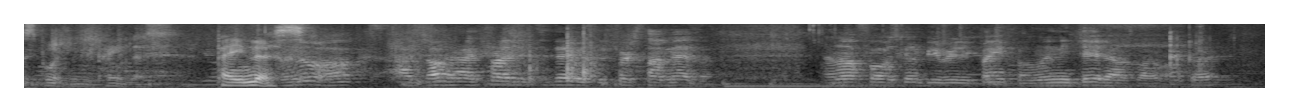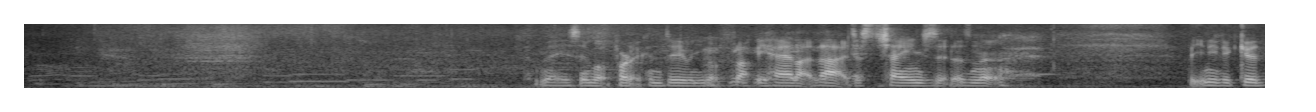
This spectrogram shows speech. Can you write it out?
Disappointing, painless. I Painless. know. I, I, tried- I tried it today. It was the first time ever, and I thought it was going to be really painful. And when he did, I was like, okay. Amazing what product can do when you've got fluffy hair like that. It just changes it, doesn't it? But you need a good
